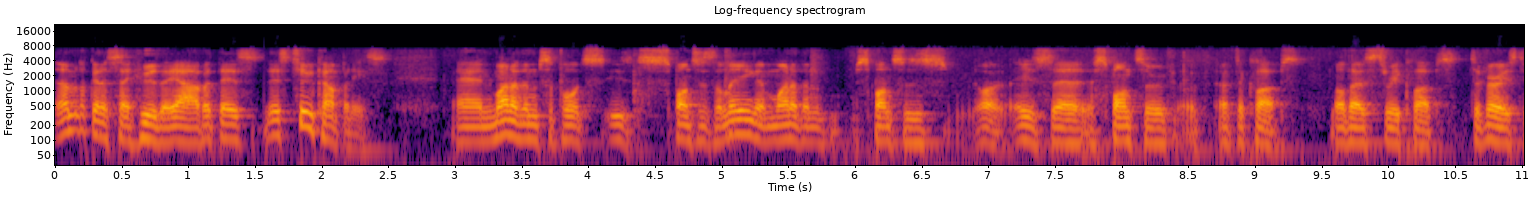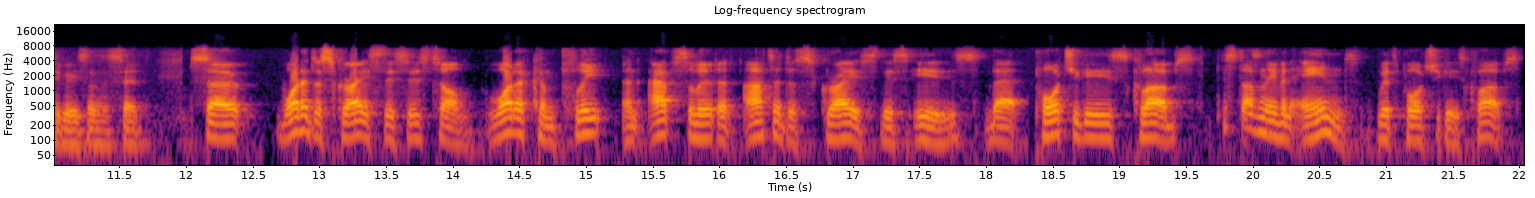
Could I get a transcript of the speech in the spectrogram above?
I'm not going to say who they are, but there's there's two companies, and one of them supports is, sponsors the league, and one of them sponsors or is a sponsor of, of, of the clubs, or those three clubs to various degrees, as I said. So what a disgrace this is, Tom. What a complete and absolute and utter disgrace this is that Portuguese clubs, this doesn't even end with Portuguese clubs.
